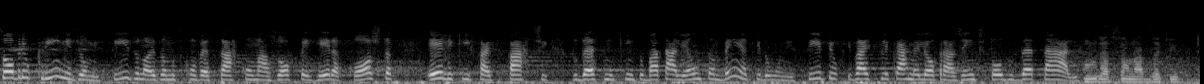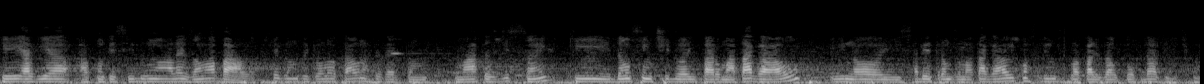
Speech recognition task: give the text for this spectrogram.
Sobre o crime de homicídio, nós vamos conversar com o Major Ferreira Costa, ele que faz parte do 15º Batalhão, também aqui do município, e vai explicar melhor para a gente todos os detalhes. Fomos acionados aqui porque havia acontecido uma lesão à bala. Chegamos aqui ao local, nós detectamos marcas de sangue que dão sentido aí para o matagal e nós adentramos o matagal e conseguimos localizar o corpo da vítima.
